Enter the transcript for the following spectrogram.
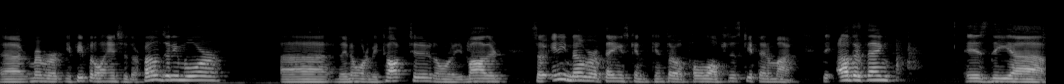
Uh, remember, people don't answer their phones anymore. Uh, they don't want to be talked to, don't want to be bothered. So any number of things can, can throw a poll off. So just keep that in mind. The other thing is the uh,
